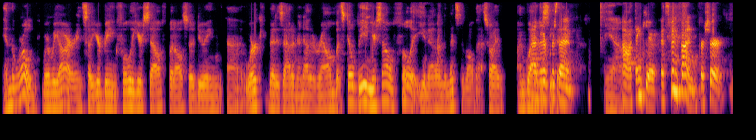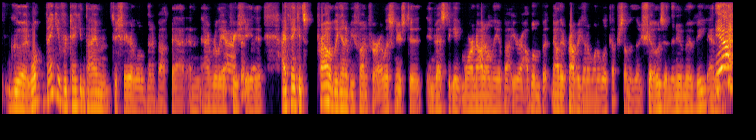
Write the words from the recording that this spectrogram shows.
in the world where we are. And so you're being fully yourself but also doing uh, work that is out in another realm but still being yourself fully you know in the midst of all that. So i i'm glad 100%. to see that yeah. Oh, thank you. It's been fun for sure. Good. Well, thank you for taking time to share a little bit about that. And I really yeah, appreciate sure. it. I think it's probably going to be fun for our listeners to investigate more, not only about your album, but now they're probably going to want to look up some of those shows and the new movie. And, yeah.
